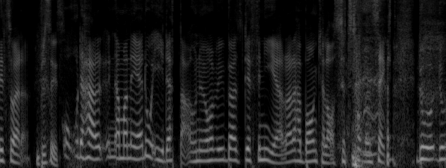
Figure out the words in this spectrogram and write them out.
Lite så är det. Precis. Och och det här, när man är då i detta, och nu har vi börjat definiera det här barnkalaset som en sekt, då, då,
